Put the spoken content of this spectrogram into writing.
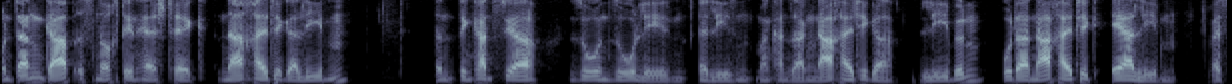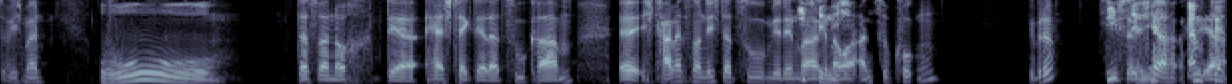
Und dann gab es noch den Hashtag nachhaltiger Leben. Den kannst du ja so und so lesen. Äh, lesen. Man kann sagen nachhaltiger leben oder nachhaltig erleben. Weißt du, wie ich meine? Oh, das war noch der Hashtag, der dazu kam. Äh, ich kam jetzt noch nicht dazu, mir den mal genauer anzugucken. Wie bitte? Tiefsinnig. Ja, kam, ja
